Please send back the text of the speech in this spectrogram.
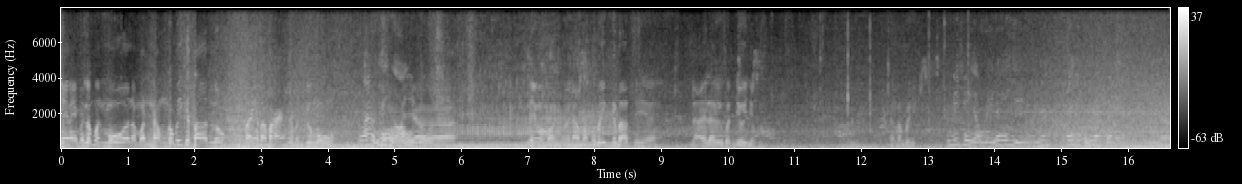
cây này mình lúc mình mua là mình không có biết cái tên luôn. Thấy người ta bán thì mình cứ mua. Quá mình thấy ngộ bây giờ luôn à, nếu mà mọi người nào mà có biết cái tên thì để lại bên dưới giùm. Cho nó biết. Không biết xương rồng này nó cái gì mà nó thấy nó cũng rất là đẹp. Dạ.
